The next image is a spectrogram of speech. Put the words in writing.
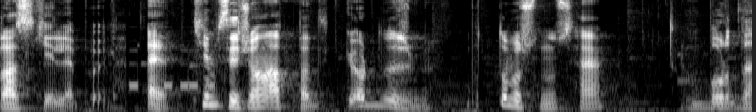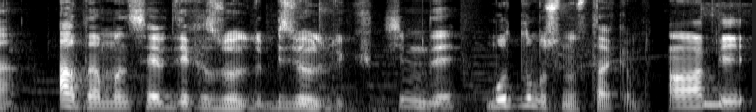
Rastgele böyle. Evet kimse şu an atmadık. Gördünüz mü? Mutlu musunuz he? Burada adamın sevdiği kız öldü. Biz öldük. Şimdi mutlu musunuz takım? Abi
